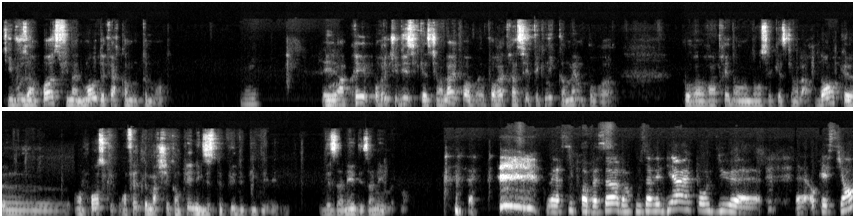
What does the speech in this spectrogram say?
qui vous impose finalement de faire comme tout le monde. Et après, pour étudier ces questions-là, il faut, faut, être assez technique quand même pour, euh, pour rentrer dans, ces questions-là. Donc, euh, on pense qu'en fait, le marché complet n'existe plus depuis des, années et des années maintenant. Merci, professeur. Donc, vous avez bien répondu euh, euh, aux questions.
